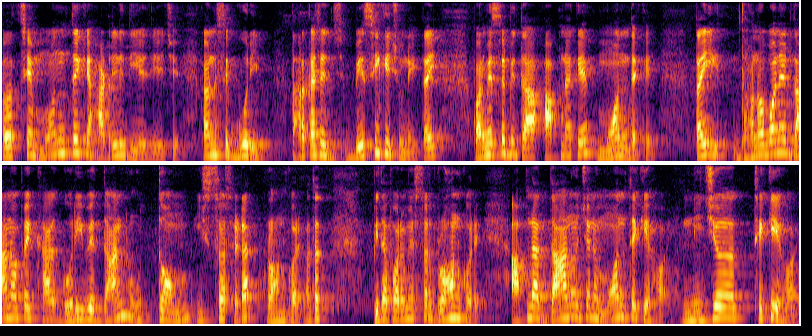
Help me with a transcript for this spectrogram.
অর্থাৎ সে মন থেকে হাটলি দিয়ে দিয়েছে, কারণ সে গরিব, তার কাছে বেশি কিছু নেই। তাই পরমেশ্বর পিতা আপনাকে মন দেখে তাই ধনবানের দান অপেক্ষা গরিবের দান উত্তম, ঈশ্বর সেটা গ্রহণ করে, অর্থাৎ পিতা পরমেশ্বর গ্রহণ করে। আপনার দানও যেন মন থেকে হয়, নিজ থেকে হয়।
